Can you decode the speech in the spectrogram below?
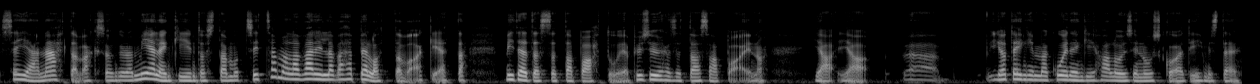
se jää nähtäväksi. Se on kyllä mielenkiintoista, mutta sitten samalla välillä vähän pelottavaakin, että mitä tässä tapahtuu ja pysyyhän se tasapaino. Ja, ja ää, jotenkin mä kuitenkin haluaisin uskoa, että ihmisten,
